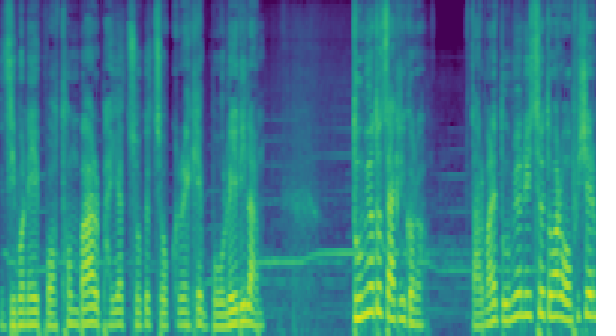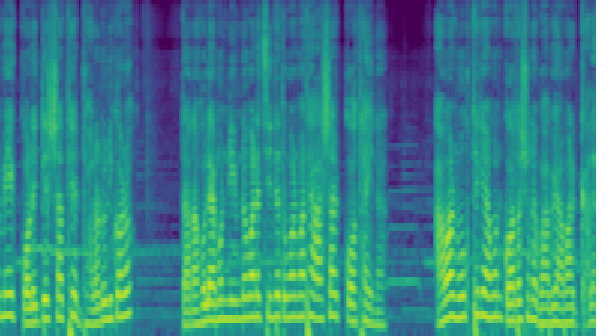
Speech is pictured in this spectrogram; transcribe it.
জীবনে এই প্রথমবার ভাইয়ার চোখে চোখ রেখে বলে দিলাম তুমিও তো চাকরি করো। তার মানে তুমিও নিশ্চয়ই তোমার অফিসের মেয়ে কলিগদের সাথে ঢলাঢলি করো? তা না হলে এমন নিম্নমানের চিন্তা তোমার মাথায় আসার কথাই না। আমার মুখ থেকে এমন কথা শুনে ভাবে আমার গালে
